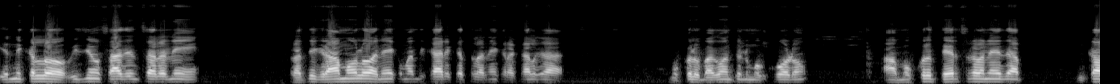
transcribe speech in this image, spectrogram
ఎన్నికల్లో విజయం సాధించాలని ప్రతి గ్రామంలో అనేక మంది కార్యకర్తలు అనేక రకాలుగా మొక్కులు భగవంతుని మొక్కుకోవడం ఆ మొక్కులు తీర్చడం అనేది ఇంకా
